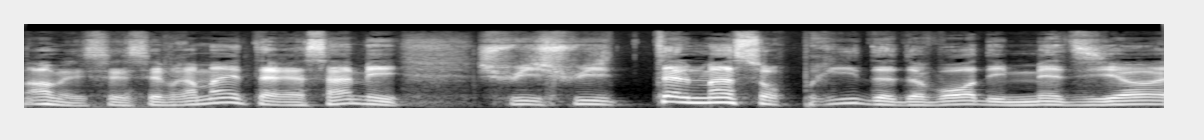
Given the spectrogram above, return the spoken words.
Ah, mais c'est vraiment intéressant, mais je suis, je suis suis tellement surpris de, de voir des médias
